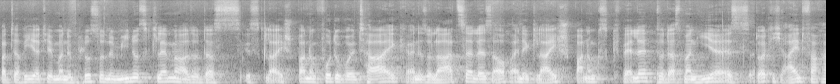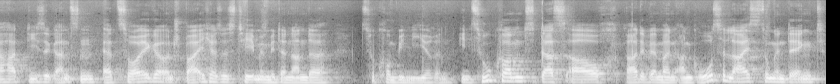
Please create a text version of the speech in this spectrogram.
Batterie hat hier immer eine Plus- und eine Minusklemme, also das ist Gleichspannung Photovoltaik, eine Solarzelle ist auch eine Gleichspannungsquelle, sodass man hier es deutlich einfacher hat, diese ganzen Erzeuger- und Speichersysteme miteinander zu kombinieren. Hinzu kommt, dass auch, gerade wenn man an große Leistungen denkt,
